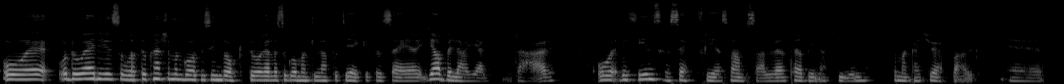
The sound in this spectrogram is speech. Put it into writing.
Och, och då är det ju så att då kanske man går till sin doktor eller så går man till apoteket och säger jag vill ha hjälp mot det här. Och det finns receptfria svampsalvor, Terbinafin, som man kan köpa. Eh,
